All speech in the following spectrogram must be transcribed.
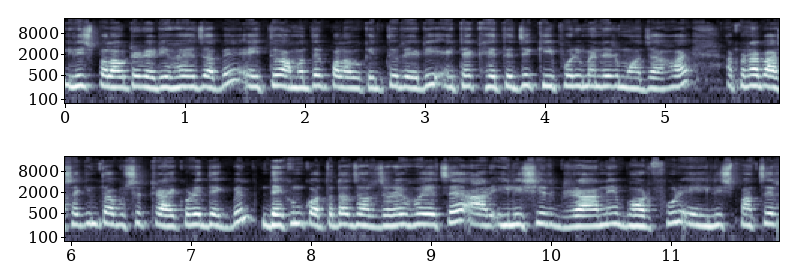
ইলিশ পোলাওটা রেডি হয়ে যাবে। এই তো আমাদের পোলাও কিন্তু রেডি এটা খেতে যে কি পরিমাণের মজা হয়, আপনারা বাসা কিন্তু অবশ্যই ট্রাই করে দেখবেন। দেখুন কতটা ঝরঝরে হয়েছে। আর ইলিশের গ্রানে ভরপুর এই ইলিশ মাছের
